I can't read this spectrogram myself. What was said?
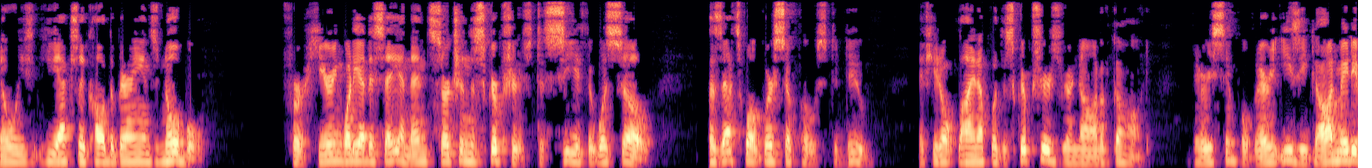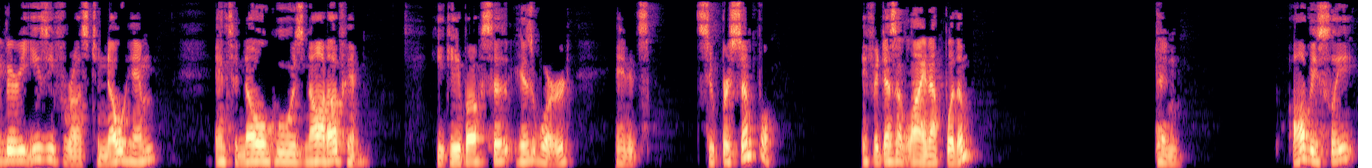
No, he, he actually called the Bereans noble for hearing what he had to say and then searching the scriptures to see if it was so. Because that's what we're supposed to do. If you don't line up with the scriptures, you're not of God. Very simple, very easy. God made it very easy for us to know him and to know who is not of him. He gave us his word, and it's super simple. If it doesn't line up with him, then obviously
